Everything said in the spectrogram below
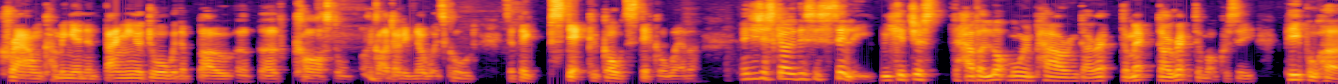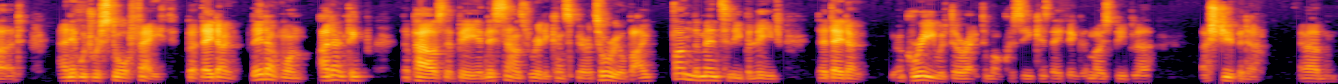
crown coming in and banging a door with a bow, a, a cast, or I don't even know what it's called. It's a big stick, a gold stick or whatever. And you just go, this is silly. We could just have a lot more empowering direct, direct democracy, people heard, and it would restore faith. But they don't. They don't want. I don't think the powers that be. And this sounds really conspiratorial, but I fundamentally believe that they don't agree with direct democracy because they think that most people are, are stupider um,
